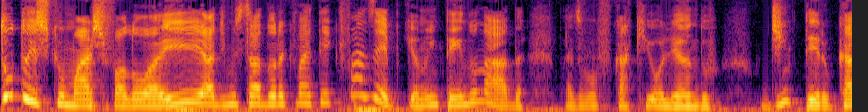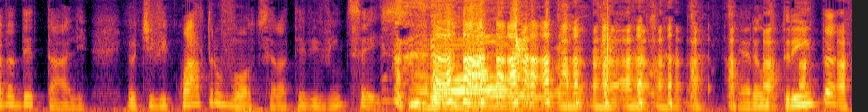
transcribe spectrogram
Tudo isso que o Márcio falou aí, é a administradora que vai ter que fazer, porque eu não entendo nada. Mas eu vou ficar aqui olhando o dia inteiro, cada detalhe. Eu tive quatro votos, ela teve 26. Eram 30.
